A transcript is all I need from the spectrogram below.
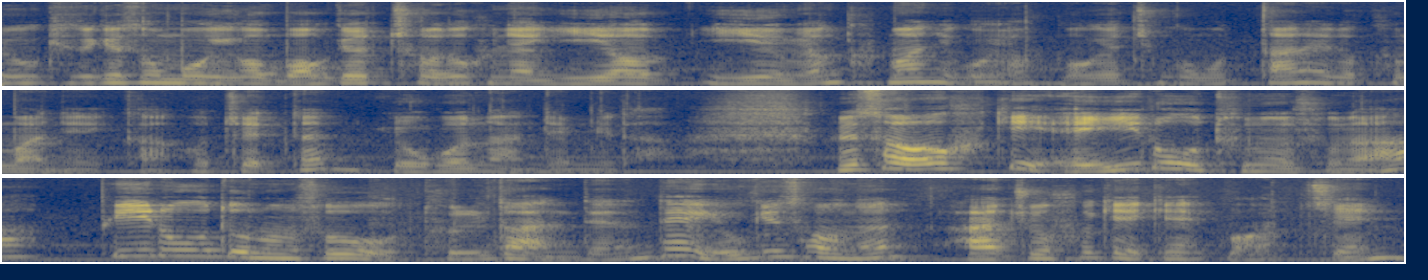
그리고 계속해서 뭐 이거 먹여쳐도 그냥 이어, 이으면 그만이고요. 먹여친 거못 따내도 그만이니까. 어쨌든 요거는 안 됩니다. 그래서 흑이 A로 두는 수나 B로 두는 수 둘 다 안 되는데 여기서는 아주 흑에게 멋진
